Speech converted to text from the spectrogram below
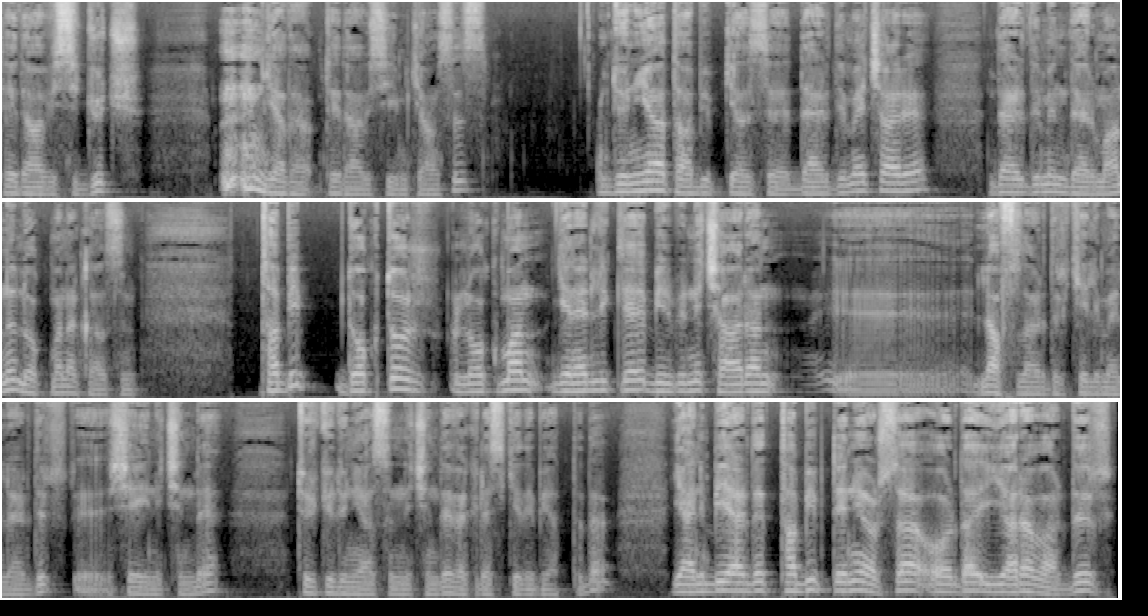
tedavisi güç ya da tedavisi imkansız. Dünya tabip gelse derdime çare, derdimin dermanı lokmana kalsın. Tabip, doktor, lokman genellikle birbirini çağıran e, laflardır, kelimelerdir e, şeyin içinde. Türkü dünyasının içinde ve klasik edebiyatta da. Yani bir yerde tabip deniyorsa orada yara vardır.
